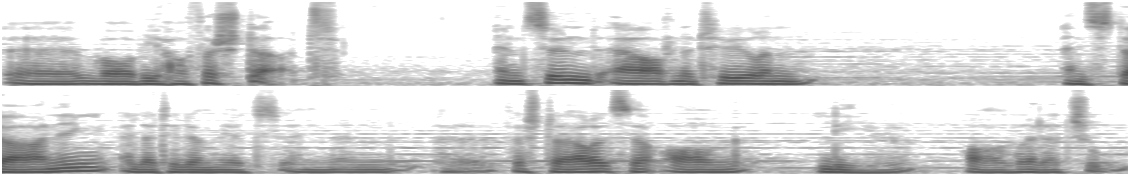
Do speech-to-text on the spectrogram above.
eh, vad vi har förstört. En synd är av naturen en störning eller till och med en, en eh, förstörelse av liv, av relation.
